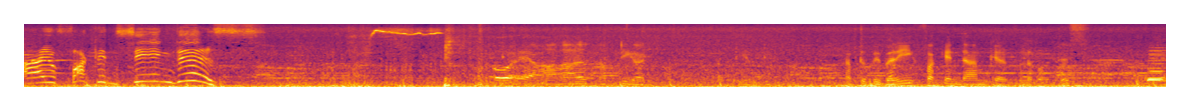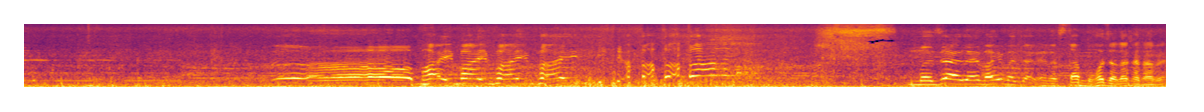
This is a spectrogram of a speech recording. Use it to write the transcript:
are you fucking seeing this oh यार, अपनी गाड़ी। अपनी अपनी have to be very fucking damn careful about this भाई भाई भाई भाई। मज़ा आ जाए भाई, मज़ा आ जाए रास्ता बहुत ज़्यादा खराब है।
